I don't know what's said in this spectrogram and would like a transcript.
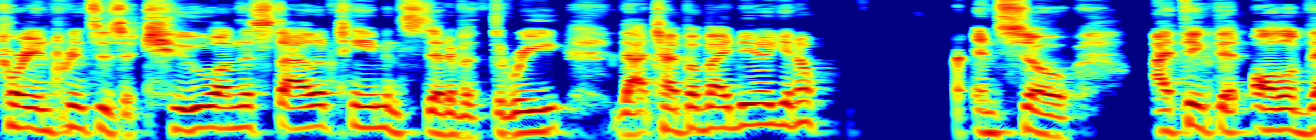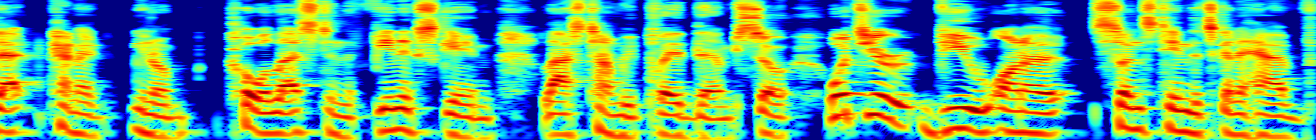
Taurean Prince is a two on this style of team instead of a three, that type of idea, you know. And so I think that all of that kind of, you know, coalesced in the Phoenix game last time we played them. So what's your view on a Suns team that's going to have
